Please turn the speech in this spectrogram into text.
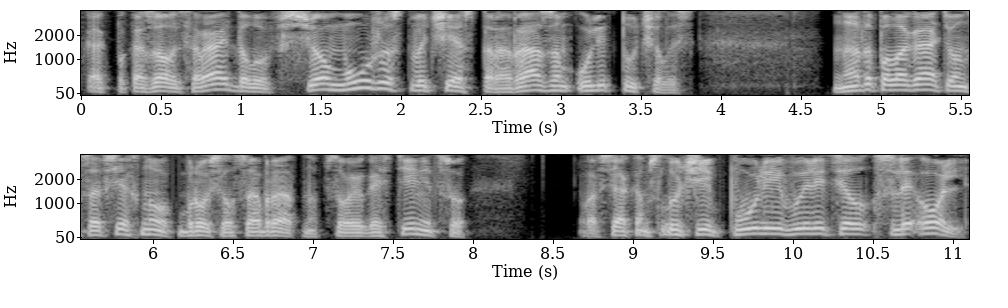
как показалось Райделу, все мужество Честера разом улетучилось. Надо полагать, он со всех ног бросился обратно в свою гостиницу. Во всяком случае, пулей вылетел с Леоль,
